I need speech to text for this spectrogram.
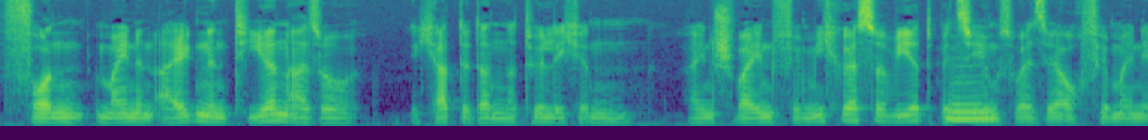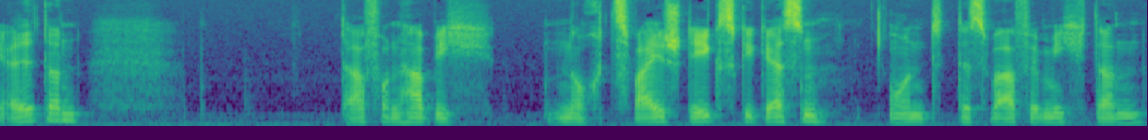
Von meinen eigenen Tieren, also ich hatte dann natürlich ein, ein Schwein für mich reserviert, mhm. beziehungsweise mhm. auch für meine Eltern. Davon habe ich noch zwei Steaks gegessen und das war für mich dann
